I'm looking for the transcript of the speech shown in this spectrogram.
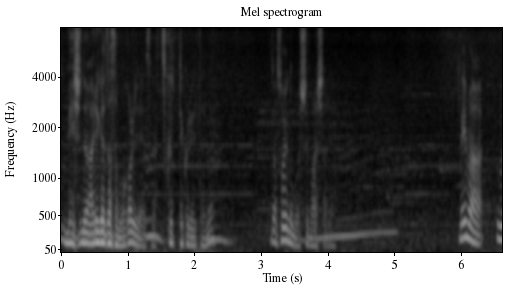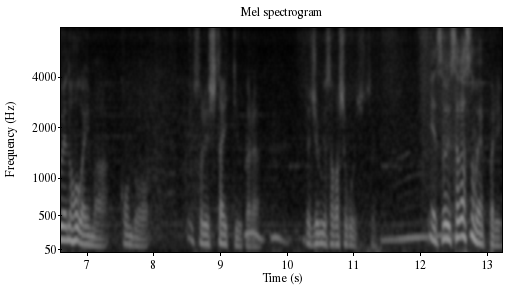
飯のありがたさも分かるじゃないですか、うん。作ってくれてね、うん。だそういうのもしてましたね。うん。で今上の方が今今度それしたいって言うから、じゃあ自分で探してこいって言ってそういう探すのもやっぱり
